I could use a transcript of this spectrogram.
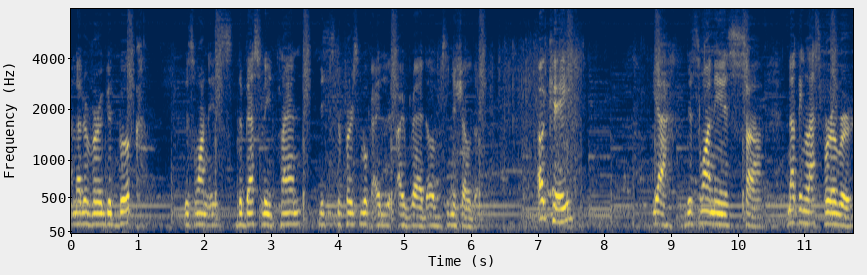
Another very good book. This one is The Best Laid Plan. This is the first book I, I read of Sidney Sheldon. Okay. Yeah, this one is uh, Nothing Lasts Forever.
